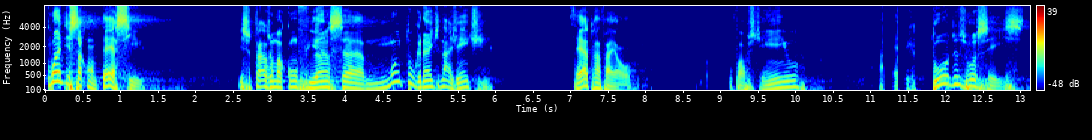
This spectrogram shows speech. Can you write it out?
Quando isso acontece, isso traz uma confiança muito grande na gente. Certo, Rafael? O Faustinho, a Érica, todos vocês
